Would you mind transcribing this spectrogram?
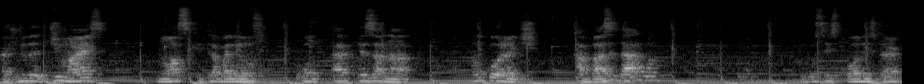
ajuda demais nós que trabalhamos com artesanato. É um corante à base d'água, que vocês podem estar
